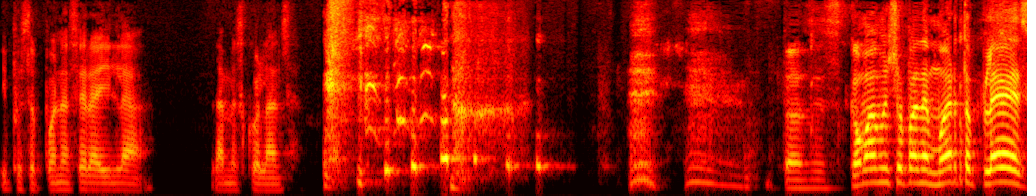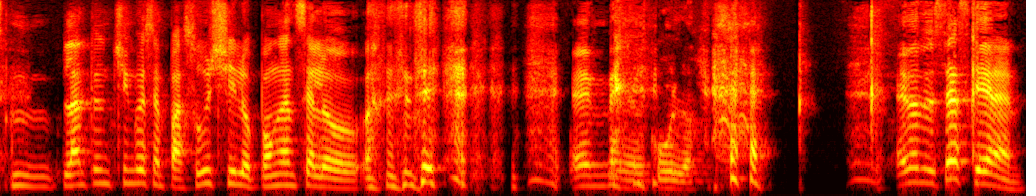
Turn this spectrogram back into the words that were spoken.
y pues se pone a hacer ahí la, la mezcolanza. Entonces, coman mucho pan de muerto, plebes. Mm, Plante un chingo de cempasúchil o pónganselo en, En el culo. en donde ustedes quieran.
